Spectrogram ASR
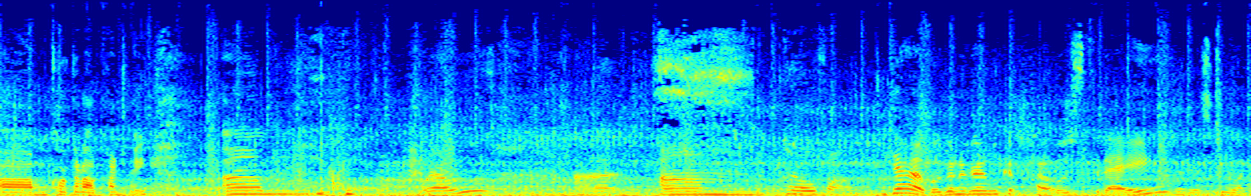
um, Crocodile Country. Um, where are we? um, Pearl Farm. yeah, we're gonna go look at pearls today. I guess do you want?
